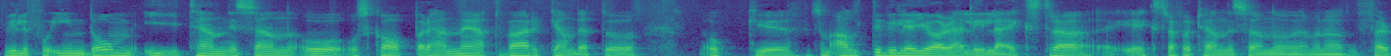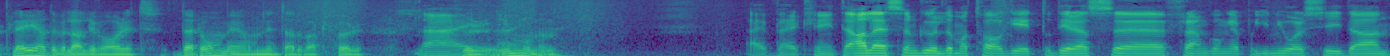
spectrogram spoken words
ville få in dem i tennisen och, och skapa det här nätverkandet och, och liksom alltid vilja göra det här lilla extra, extra för tennisen och jag menar Fair Play hade väl aldrig varit där de är om det inte hade varit för, nej, för Immonen. Nej, verkligen inte. Alla SM-guld de har tagit och deras eh, framgångar på juniorsidan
